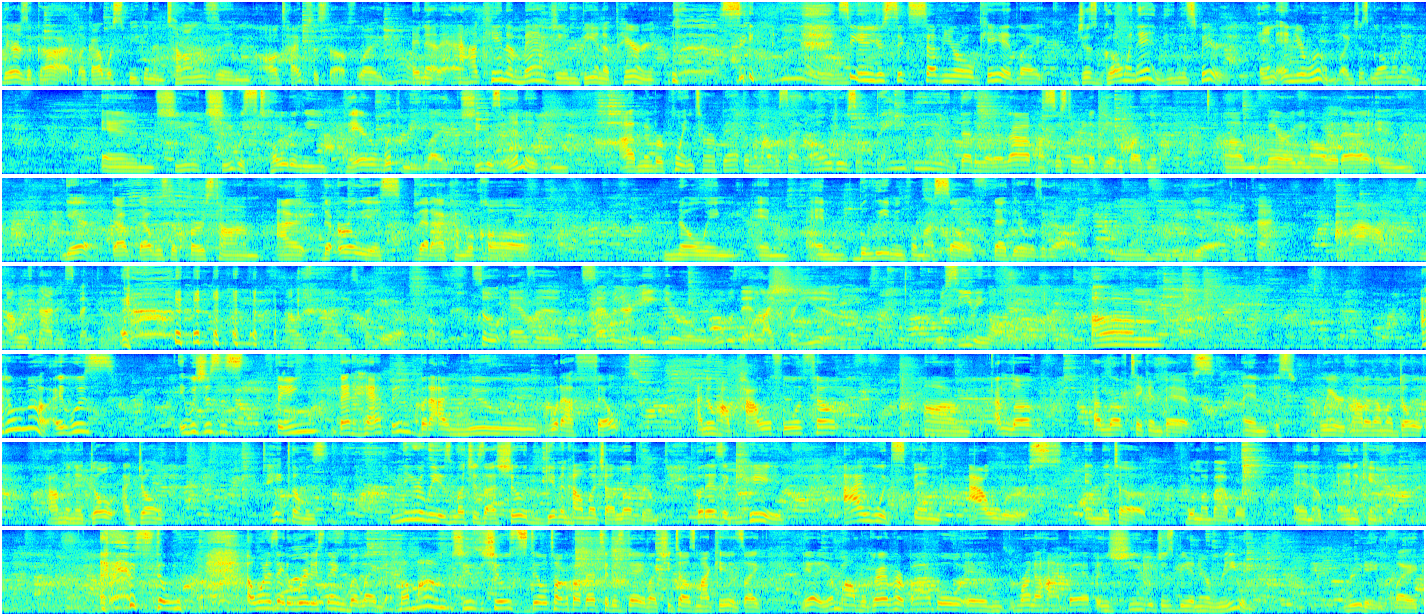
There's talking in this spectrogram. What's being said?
there's a God. Like I was speaking in tongues and all types of stuff. Like, wow. and, and, I can't imagine being a parent, see, yeah. seeing your six, seven year old kid like just going in in the spirit and in your room, like just going in. And she she was totally there with me, like she was in it. And I remember pointing to her bathroom, and I was like, "Oh, there's a baby," and da da da da. My sister ended up getting pregnant, um, married, and all of that, and yeah, that that was the first time I, the earliest that I can recall knowing and and believing for myself that there was a God. Mm-hmm. Yeah. Okay. Wow. I was not expecting it. I was not expecting yeah. it. So, as a seven or eight year old, what was that like for you? Receiving all of it? Um, I don't know. It was it was just this thing that happened, but I knew what I felt. I knew how powerful it felt. Um, I love, I love taking baths, and it's weird now that I'm adult. I'm an adult. I don't take them as nearly as much as I should, given how much I love them. But as a kid, I would spend hours in the tub with my Bible and a and a candle it's the I want to say the weirdest thing, but like my mom, she she'll still talk about that to this day. Like she tells my kids, like, yeah, your mom would grab her Bible and run a hot bath, and she would just be in there reading, reading. Like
